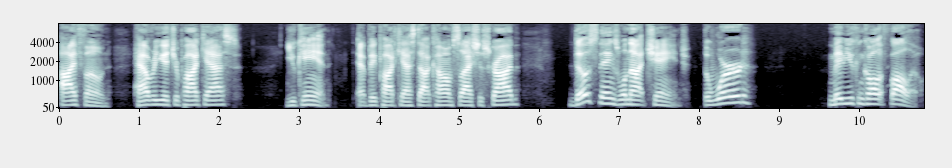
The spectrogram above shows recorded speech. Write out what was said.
iPhone, however you get your podcast? You can at bigpodcast.com slash subscribe. Those things will not change. The word Maybe you can call it follow.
